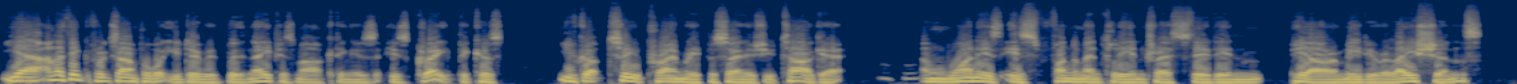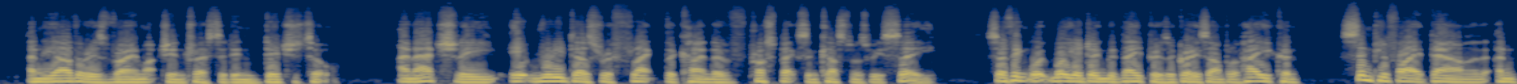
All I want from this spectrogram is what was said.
Yeah, and I think, for example, what you do with, with Napier's marketing is is great because you've got two primary personas you target, mm-hmm. and one is is fundamentally interested in PR and media relations, and the other is very much interested in digital. And actually, it really does reflect the kind of prospects and customers we see. So I think what, what you're doing with Napier is a great example of how you can simplify it down. And, and,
